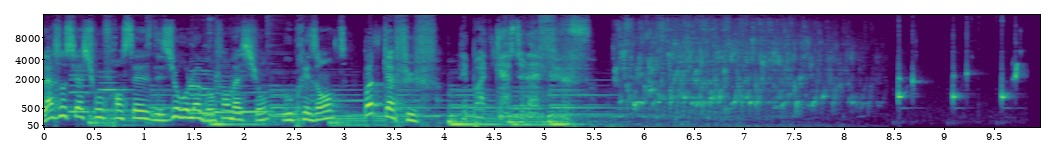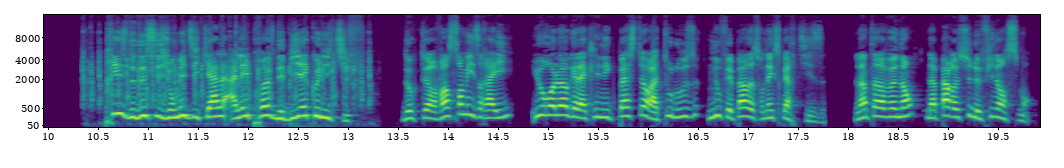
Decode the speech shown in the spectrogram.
l'Association française des urologues en formation vous présente Podcafuf, les podcasts de la FUF. Prise de décision médicale à l'épreuve des billets cognitifs. Docteur Vincent Mizrahi, urologue à la clinique Pasteur à Toulouse, nous fait part de son expertise. L'intervenant n'a pas reçu de financement.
